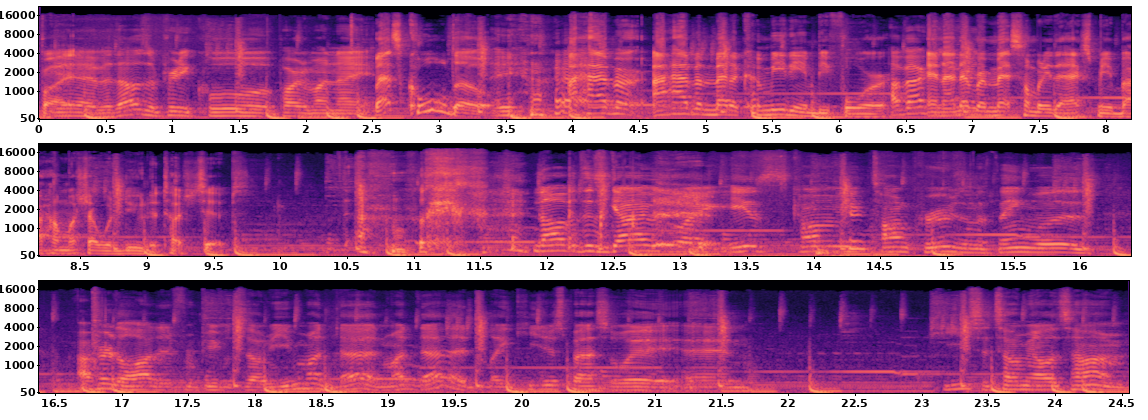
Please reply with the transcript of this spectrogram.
but yeah, but that was a pretty cool part of my night. that's cool though. I haven't I haven't met a comedian before, I've and I never met somebody that asked me about how much I would do to touch tips. no, but this guy was like, he was calling me Tom Cruise, and the thing was, I've heard a lot of different people tell me, even my dad, my dad, like, he just passed away, and he used to tell me all the time,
